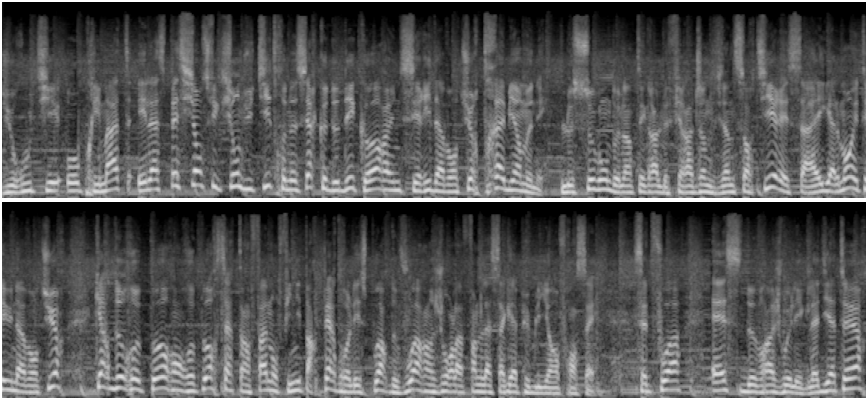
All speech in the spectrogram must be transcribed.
du routier au primate, et l'aspect science-fiction du titre ne sert que de décor à une série d'aventures très bien menées. Le second de l'intégrale de Fear Agent vient de sortir et ça a également été une aventure, car de report en report, certains fans ont fini par perdre l'espoir de voir un jour la fin de la saga publiée en français. Cette fois, S devra jouer les gladiateurs,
